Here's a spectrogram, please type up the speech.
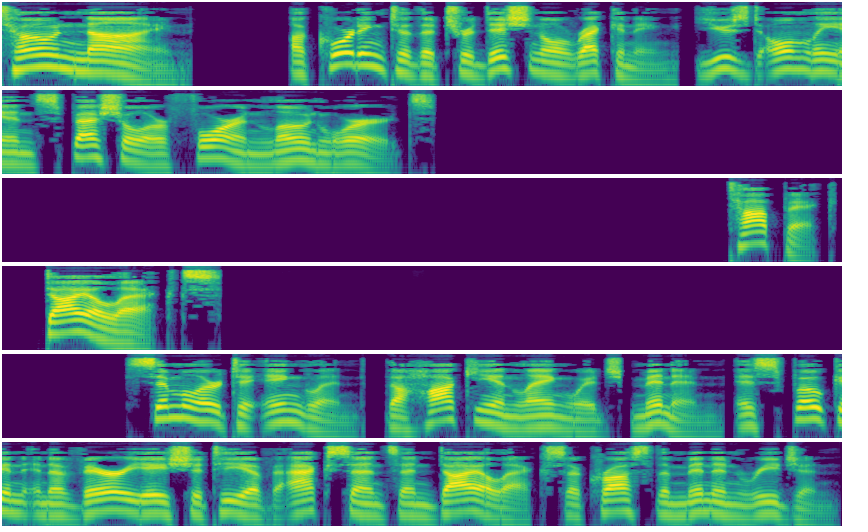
tone 9, according to the traditional reckoning, used only in special or foreign loan words. Topic: Dialects. Similar to England, the Hokkien language Minnan is spoken in a variety of accents and dialects across the Minnan region.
